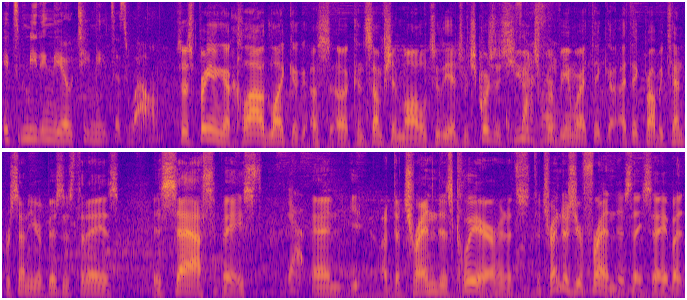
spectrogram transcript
it's meeting the OT needs as well. So it's bringing a cloud-like a, a- a consumption model to the edge, which of course is huge for VMware. I think I think probably 10% of your business today is is SaaS based. Yeah. And uh, the trend is clear, and it's the trend is your friend, as they say, but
